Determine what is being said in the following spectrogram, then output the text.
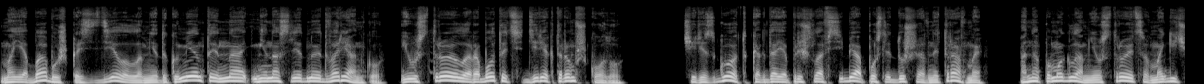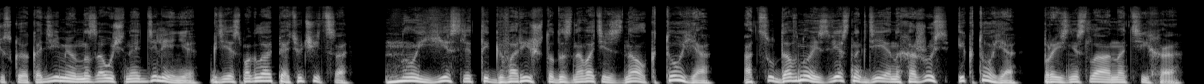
Моя бабушка сделала мне документы на ненаследную дворянку и устроила работать директором в школу. Через год, когда я пришла в себя после душевной травмы, она помогла мне устроиться в магическую академию на заочное отделение, где я смогла опять учиться. Но если ты говоришь, что дознаватель знал, кто я, отцу давно известно, где я нахожусь и кто я, произнесла она тихо,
